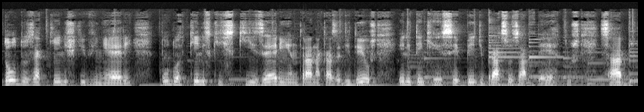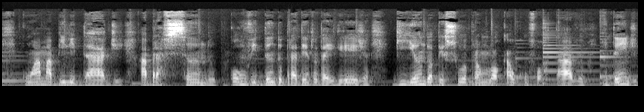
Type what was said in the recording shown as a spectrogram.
todos aqueles que vierem, todos aqueles que quiserem entrar na casa de Deus, ele tem que receber de braços abertos, sabe? Com amabilidade, abraçando, convidando para dentro da igreja, guiando a pessoa para um local confortável, entende?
